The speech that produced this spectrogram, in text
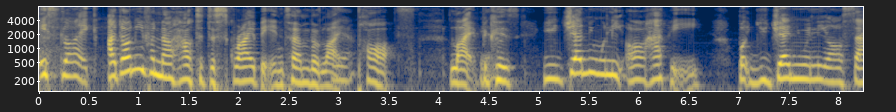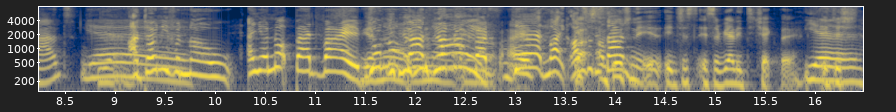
it's like i don't even know how to describe it in terms of like Yeah. parts like because you genuinely are happy but you genuinely are sad Yeah. i don't even know And you're not bad vibe. you're not not- bad you're not bad vibes. yeah like But understand unfortunately, it, it just it's a reality check though. Yeah.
